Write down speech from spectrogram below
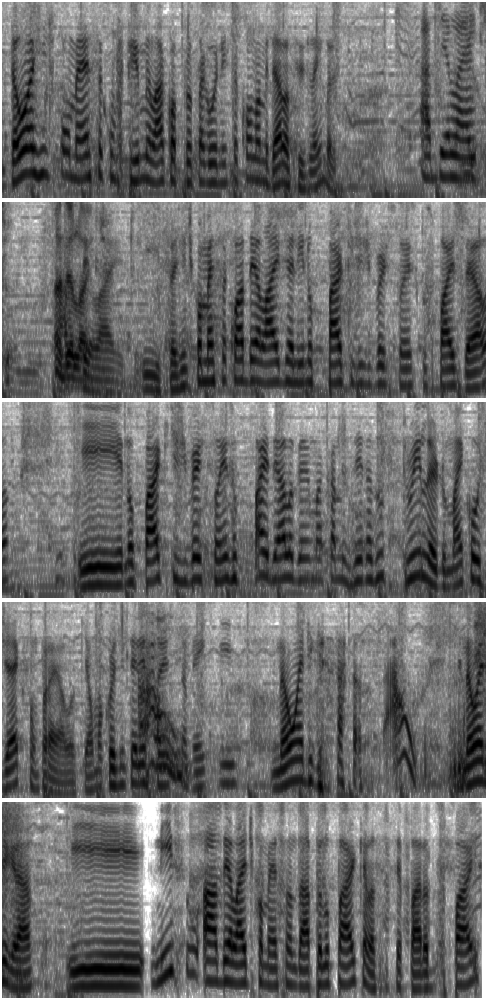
Então a gente começa com o filme lá com a protagonista, qual o nome dela, vocês lembram? Adelaide. Adelaide. Isso, a gente começa com a Adelaide ali no parque de diversões com os pais dela. E no parque de diversões o pai dela ganha uma camiseta do Thriller do Michael Jackson pra ela, que é uma coisa interessante Au! também que não é de graça. Au! Que não é de graça. E nisso a Adelaide começa a andar pelo parque, ela se separa dos pais.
